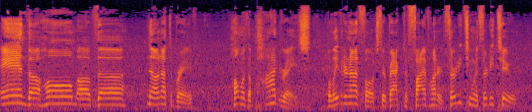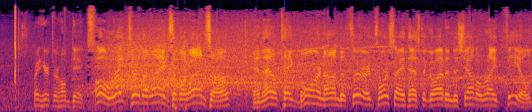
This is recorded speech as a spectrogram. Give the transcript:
And the home of the no, not the Brave, home of the Padres. Believe it or not, folks, they're back to 500, 32 and 32, right here at their home digs. Oh, right through the legs of Alonso, and that'll take Bourn on to third. Forsythe has to go out into shallow right field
